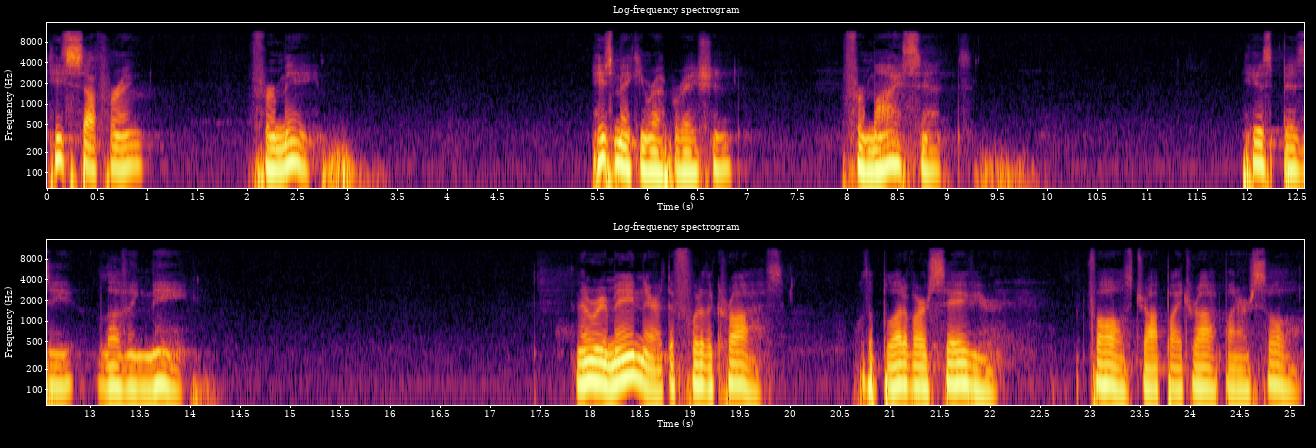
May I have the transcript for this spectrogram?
He's suffering for me. He's making reparation for my sins. He is busy loving me. And then we remain there at the foot of the cross. while the blood of our Savior falls drop by drop on our soul.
